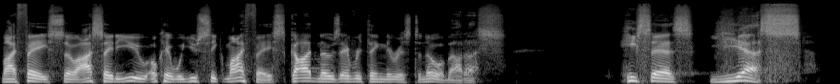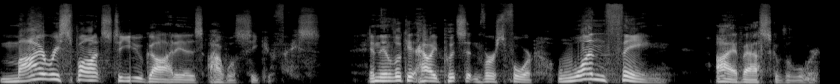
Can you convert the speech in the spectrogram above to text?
my face. So I say to you, Okay, well, you seek my face. God knows everything there is to know about us he says, Yes, my response to you, God, is, I will seek your face. And then look at how he puts it in verse 4. One thing I have asked of the Lord.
